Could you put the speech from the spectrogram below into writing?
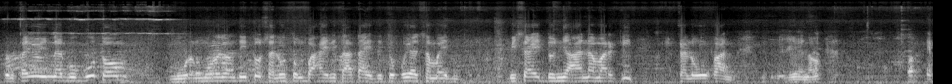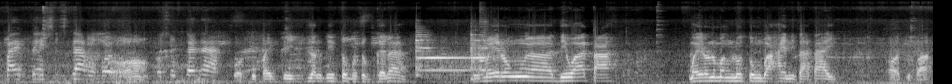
Kung kayo ay nagugutom, murang-mura lang dito sa lutong bahay ni tatay. Dito po yan sa may beside Dunya Ana Market, Caloocan. Yan no. 45 pesos lang. Oo. Busog ka na. 45 pesos lang dito, busog ka na. Kung mayroong ah, diwata, mayroon namang lutong bahay ni tatay. O, di ba?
